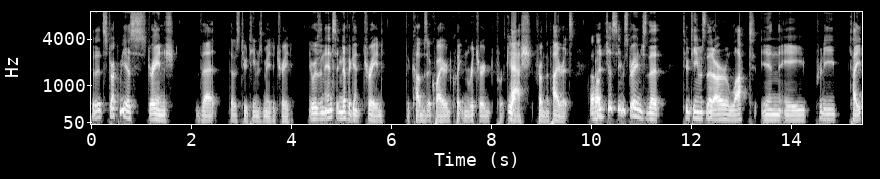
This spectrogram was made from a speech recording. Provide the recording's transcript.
It struck me as strange that those two teams made a trade. It was an insignificant trade. The Cubs acquired Clayton Richard for Yeah. cash from the Pirates. Uh-huh. But it just seems strange that two teams that are locked in a pretty tight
